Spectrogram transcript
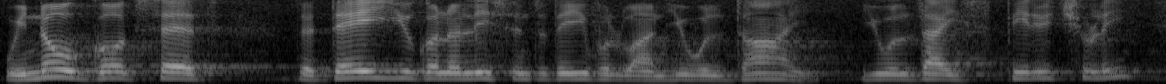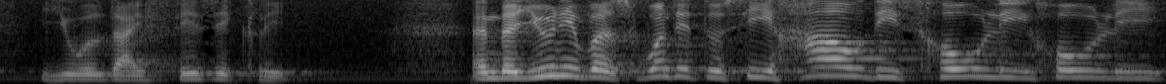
We know God said, The day you're going to listen to the evil one, you will die. You will die spiritually, you will die physically. And the universe wanted to see how this holy, holy,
